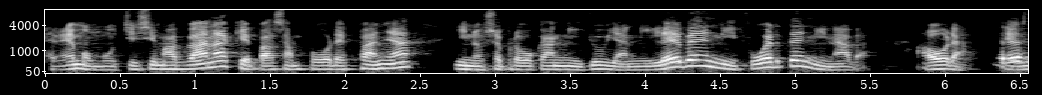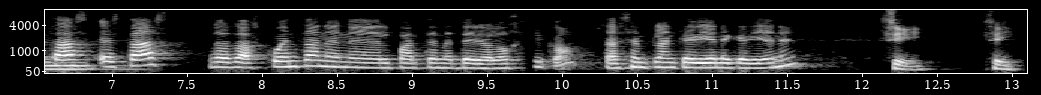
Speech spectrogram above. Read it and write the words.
tenemos muchísimas danas que pasan por España y no se provocan ni lluvias ni leves, ni fuertes, ni nada. Ahora. Pero estas, estas nos las cuentan en el parte meteorológico, o sea, es en plan que viene, que viene. Sí, sí,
